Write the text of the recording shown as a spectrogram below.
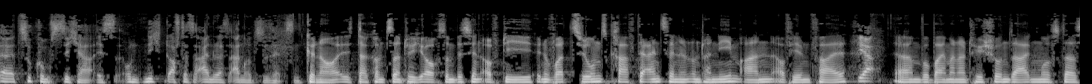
äh, zukunftssicher ist und nicht auf das eine oder das andere zu setzen. Genau, da kommt es natürlich auch so ein bisschen auf die Innovationskraft der einzelnen Unternehmen an, auf jeden Fall. Ja. Ähm, wobei man natürlich schon sagen muss, dass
